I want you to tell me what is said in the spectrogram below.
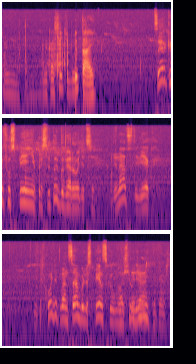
Понятно. На кассете будет Летай. Церковь Успения Пресвятой Богородицы, 12 век. Входит в ансамбль Успенского Вообще монастыря. удивительно, конечно.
